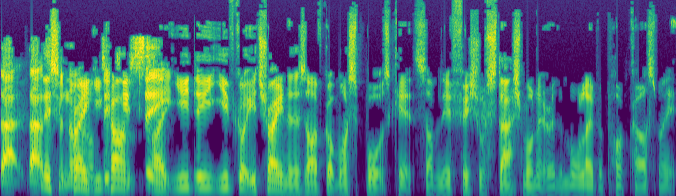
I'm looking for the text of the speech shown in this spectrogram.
that, that's Listen, phenomenal. Craig, you Did can't. you see? like, you do. You've got your trainers. I've got my sports kits. I'm the official stash monitor of the More Over podcast, mate.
